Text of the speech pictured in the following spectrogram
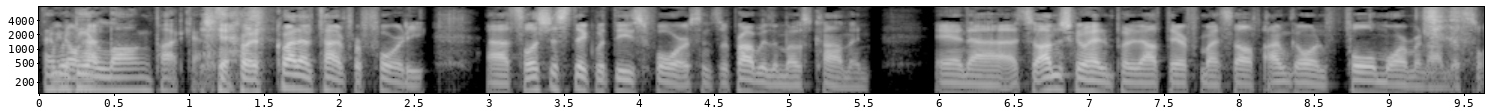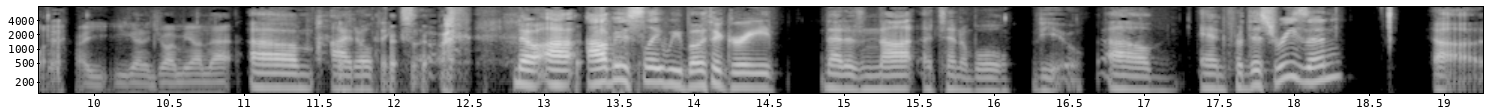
that would be have, a long podcast. Yeah, we don't quite have time for 40. Uh, so let's just stick with these four since they're probably the most common. And uh, so I'm just going to go ahead and put it out there for myself. I'm going full Mormon on this one. Are you, you going to join me on that? Um, I don't think so. no, uh, obviously we both agree that is not a tenable view. Um, and for this reason, uh,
